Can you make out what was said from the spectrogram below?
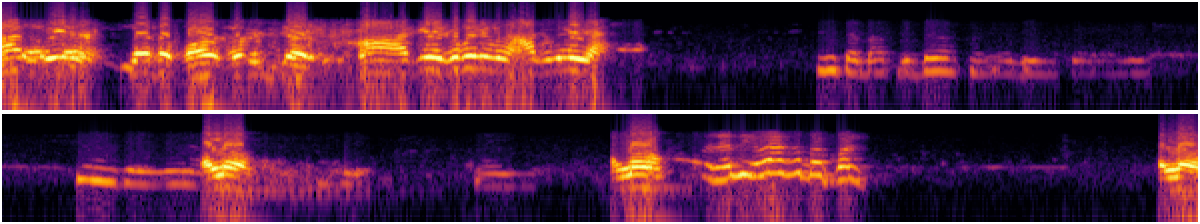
હા એ તો ભાવ જાય. હા આજે ખબર હાથ મિલે જા હું તો બાપુ દવાખાને હેલો. ખબર પડ. હેલો.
